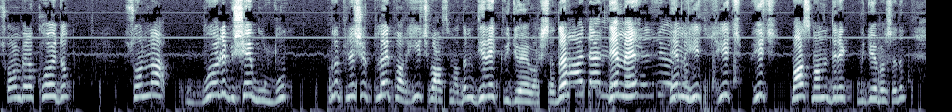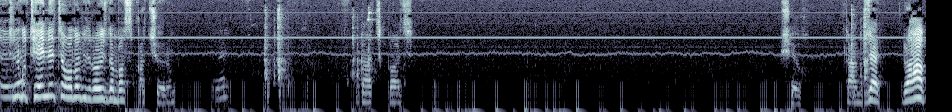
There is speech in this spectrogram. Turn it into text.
Sonra böyle koyduk. Sonra böyle bir şey buldum. Burada pressure plate var. Hiç basmadım. Direkt videoya başladım. Maden Değil mi? yazıyorduk. Değil mi? Hiç hiç hiç basmadım. Direkt videoya başladım. Evet. Şimdi bu TNT olabilir. O yüzden basıp kaçıyorum. Evet. Kaç kaç. Bir şey yok. Tamam güzel. Rahat.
